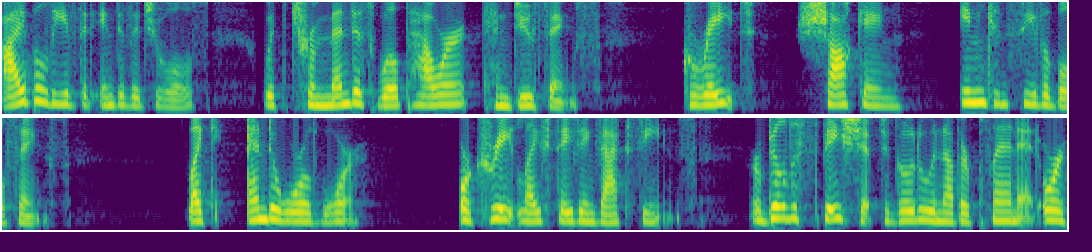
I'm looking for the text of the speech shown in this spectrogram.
I believe that individuals with tremendous willpower can do things great, shocking, inconceivable things, like end a world war, or create life saving vaccines, or build a spaceship to go to another planet, or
